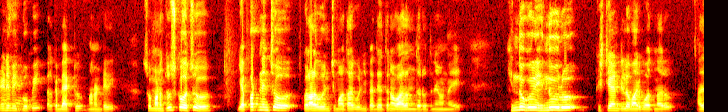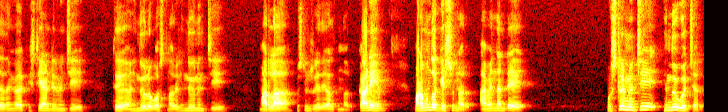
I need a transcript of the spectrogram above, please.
నేను మీ Gopi. Welcome back to Manam TV so మనం చూసుకోవచ్చు ఎప్పటి నుంచో కులాల గురించి మతాల గురించి పెద్ద ఎత్తున వాదనలు జరుగుతూనే ఉన్నాయి. హిందూ హిందువులు క్రిస్టియానిటీలో మారిపోతున్నారు. అదేవిధంగా క్రిస్టియానిటీ నుంచి హిందువులోకి వస్తున్నారు. హిందువు నుంచి మరలా ముస్లిమ్స్కి అయితే వెళ్తున్నారు. కానీ మన ముందు ఒక గెస్ట్ ఉన్నారు. ఆమె ఏంటంటే ముస్లిం నుంచి హిందువుకి వచ్చారు.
